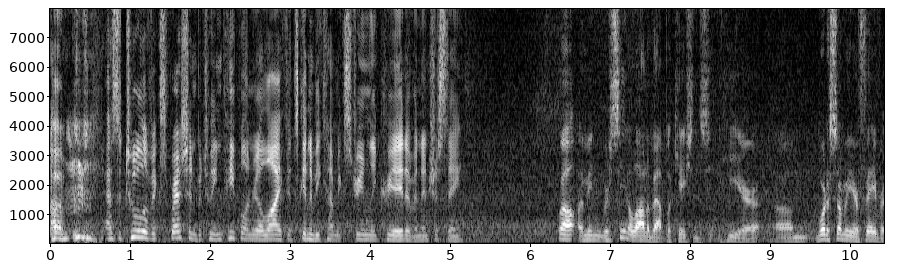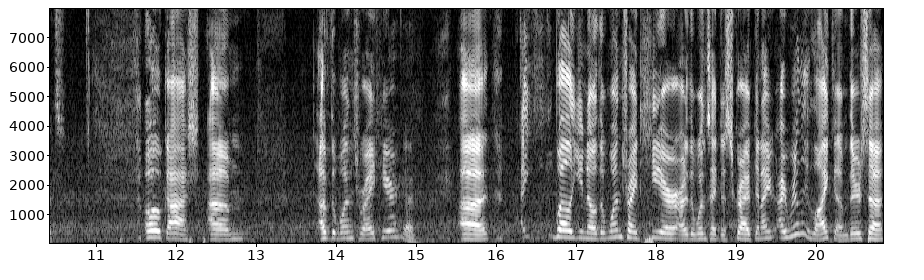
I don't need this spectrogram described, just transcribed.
um, as a tool of expression between people in real life, it's going to become extremely creative and interesting. Well, I mean, we're seeing a lot of applications here. Um, what are some of your favorites? Oh gosh, um, of the ones right here. Yeah. Uh, well, you know, the ones right here are the ones I described, and I, I really like them. There's a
